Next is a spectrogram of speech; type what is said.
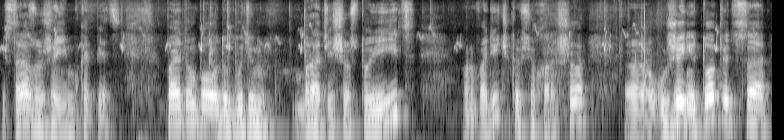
и сразу же им капец. По этому поводу будем брать еще 100 яиц. Вон водичка, все хорошо. Э, уже не топится,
